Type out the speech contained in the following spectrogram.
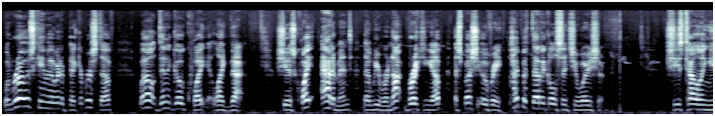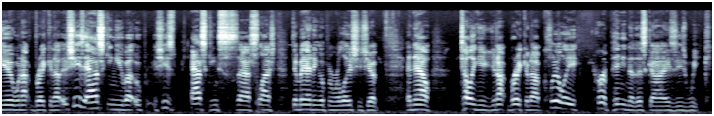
When Rose came over to pick up her stuff, well, it didn't go quite like that. She was quite adamant that we were not breaking up, especially over a hypothetical situation. She's telling you we're not breaking up. If she's asking you about, she's asking slash demanding open relationship, and now telling you you're not breaking up, clearly her opinion of this guy is he's weak.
